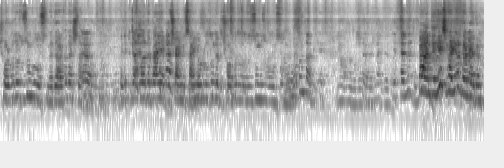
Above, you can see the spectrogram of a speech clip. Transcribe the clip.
Çorbada tuzun bulunsun dedi arkadaşlar. Evet. Dedi pilavları da ben yapayım. Şengül sen yoruldun dedi. Çorbada da tuzumuz bulunsun dedi. Olsun tabii ki. Şöyle. Yeterli de. Ben de hiç hayır demedim.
